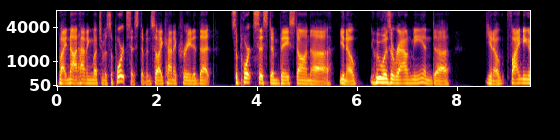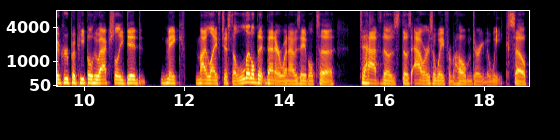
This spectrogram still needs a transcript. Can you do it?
by not having much of a support system, and so I kind of created that support system based on uh, you know who was around me and uh, you know finding a group of people who actually did make my life just a little bit better when I was able to to have those those hours away from home during the week. So,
